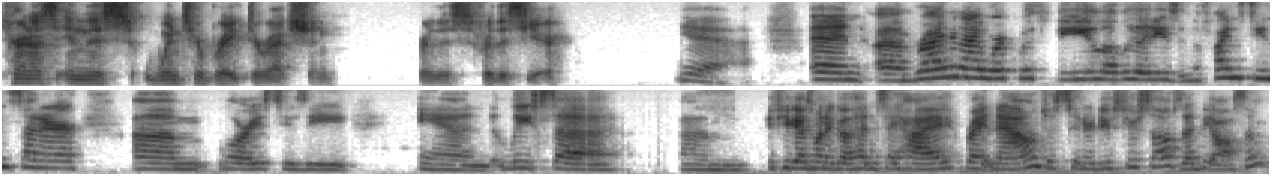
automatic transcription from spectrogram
turn us in this winter break direction for this for this year. Yeah. And um, Ryan and I work with the lovely ladies in the Feinstein Center, um, Lori, Susie, and Lisa. Um, if you guys want to go ahead and say hi right now, just to introduce yourselves, that'd be awesome.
